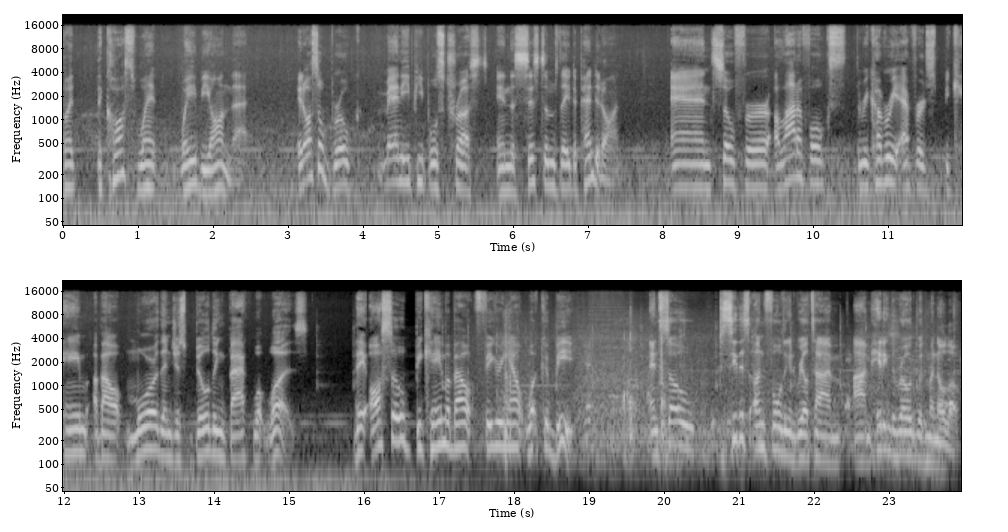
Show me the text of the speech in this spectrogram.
But the costs went way beyond that. It also broke many people's trust in the systems they depended on. And so, for a lot of folks, the recovery efforts became about more than just building back what was. They also became about figuring out what could be. And so, to see this unfolding in real time, I'm hitting the road with Manolo.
